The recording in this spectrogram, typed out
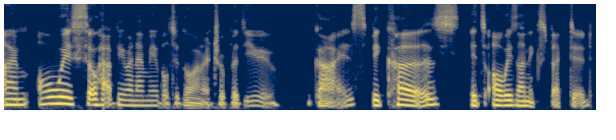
I'm always so happy when I'm able to go on a trip with you guys because it's always unexpected.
